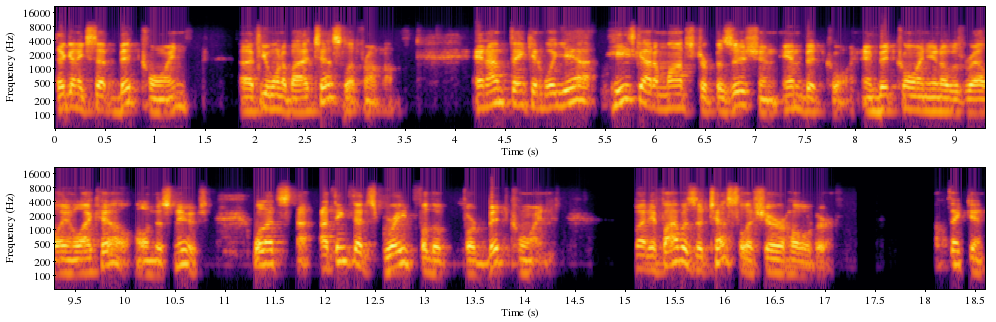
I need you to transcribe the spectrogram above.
they're going to accept Bitcoin uh, if you want to buy a Tesla from them. And I'm thinking, well, yeah, he's got a monster position in Bitcoin, and Bitcoin, you know, was rallying like hell on this news. Well, that's I think that's great for the for Bitcoin, but if I was a Tesla shareholder, I'm thinking,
